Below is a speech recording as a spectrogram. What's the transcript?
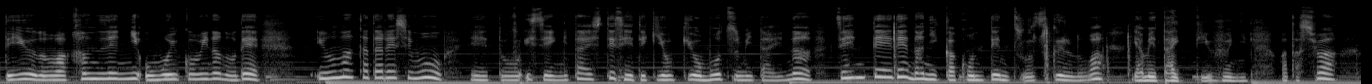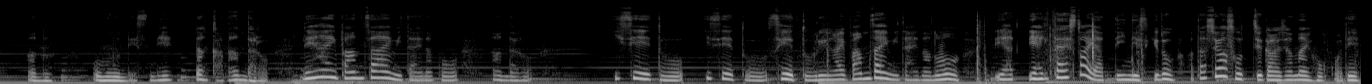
っていうのは完全に思い込みなので世の中誰しも、えーと、異性に対して性的欲求を持つみたいな前提で何かコンテンツを作るのはやめたいっていうふうに私はあの思うんですね。なんかなんだろう恋愛万歳みたいなこうなんだろう異性と異性と性と恋愛万歳みたいなのもややりたい人はやっていいんですけど私はそっち側じゃない方向で、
